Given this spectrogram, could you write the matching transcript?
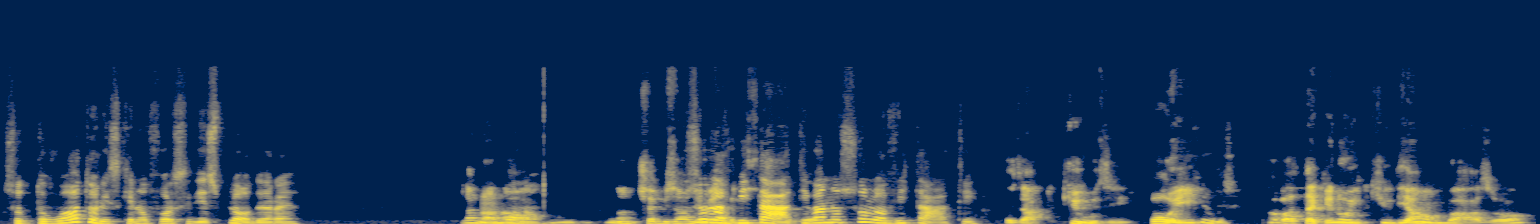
Sotto vuoto rischiano forse di esplodere. No, no, no, no? non c'è bisogno solo avvitati, vanno solo avvitati. Esatto, chiusi. Poi, chiusi. una volta che noi chiudiamo un vaso,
